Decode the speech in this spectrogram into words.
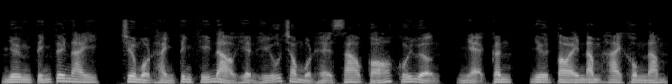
Nhưng tính tới nay, chưa một hành tinh khí nào hiện hữu trong một hệ sao có khối lượng, nhẹ cân, như toi năm 205.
